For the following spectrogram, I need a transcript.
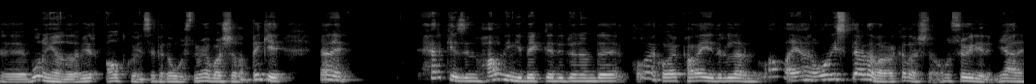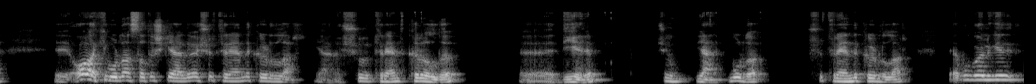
Ee, bunun yanında da bir altcoin sepeti oluşturmaya başladım. Peki yani herkesin halving'i beklediği dönemde kolay kolay para yedirirler mi? Vallahi yani o riskler de var arkadaşlar. Onu söyleyelim. Yani e, ola ki buradan satış geldi ve şu trendi kırdılar. Yani şu trend kırıldı e, diyelim. Çünkü yani burada şu trendi kırdılar. E, bu bölge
